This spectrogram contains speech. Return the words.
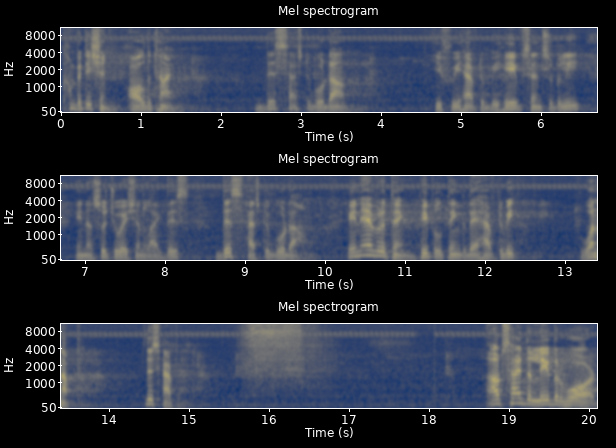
competition all the time. This has to go down. If we have to behave sensibly in a situation like this, this has to go down. In everything, people think they have to be one up. This happened. Outside the labor ward,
